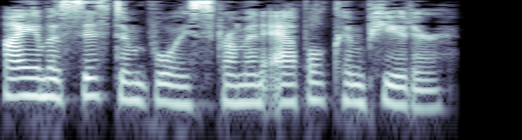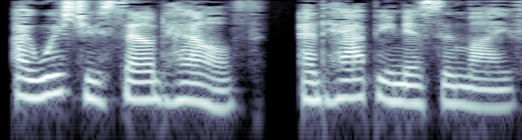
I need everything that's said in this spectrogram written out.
I am a system voice from an Apple computer. I wish you sound health and happiness in life.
